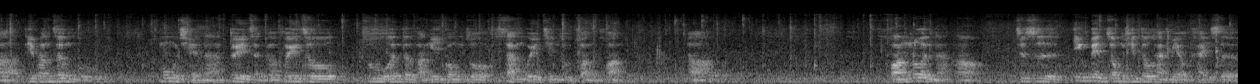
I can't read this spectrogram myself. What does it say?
啊地方政府目前呢对整个非洲猪瘟的防疫工作尚未进入状况，啊，遑论呢啊就是应变中心都还没有开设。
